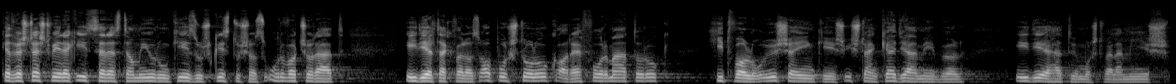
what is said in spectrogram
Kedves testvérek, így szerezte a mi Úrunk Jézus Krisztus az úrvacsorát, így éltek fel az apostolok, a reformátorok, hitvalló őseink és Isten kegyelméből, így élhető most vele mi is.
